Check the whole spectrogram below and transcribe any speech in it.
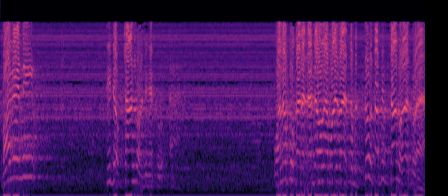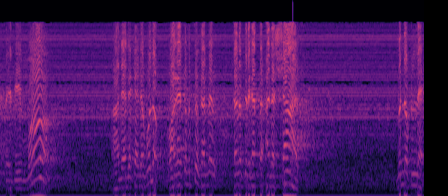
bagi ni tidak bercanggah dengan Quran. Walaupun kadang-kadang orang mari tu betul tapi bercanggah dengan Quran. Saya terima. Ada ada kaedah pula. Bagi tu betul kerana kerana tidak kata ada syaz. Benda pelik.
